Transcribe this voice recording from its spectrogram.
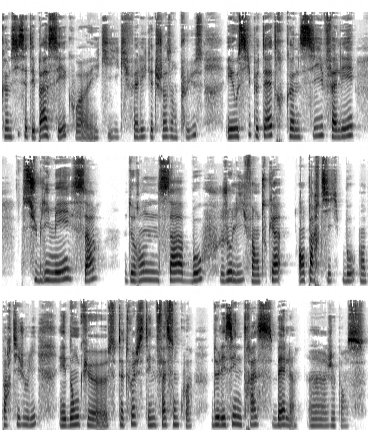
comme si c'était pas assez quoi et qu'il, fallait quelque chose en plus et aussi peut-être comme s'il fallait sublimer ça de rendre ça beau, joli, enfin en tout cas en partie beau, en partie joli. Et donc euh, ce tatouage c'était une façon quoi de laisser une trace belle, euh, je pense.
